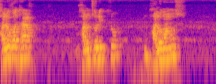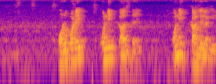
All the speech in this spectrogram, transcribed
ভালো কথা, ভালো চরিত্র, ভালো মানুষ, পরপরে অনেক কাজ দেয়, অনেক কাজে লাগে।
